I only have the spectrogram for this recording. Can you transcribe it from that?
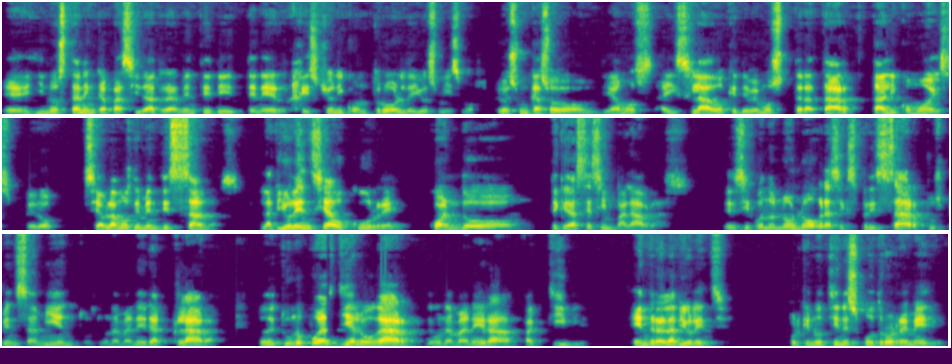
eh, y no están en capacidad realmente de tener gestión y control de ellos mismos. Pero es un caso, digamos, aislado que debemos tratar tal y como es. Pero si hablamos de mentes sanas, la violencia ocurre cuando te quedaste sin palabras. Es decir, cuando no logras expresar tus pensamientos de una manera clara, donde tú no puedas dialogar de una manera factible, entra la violencia, porque no tienes otro remedio.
